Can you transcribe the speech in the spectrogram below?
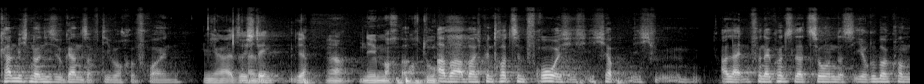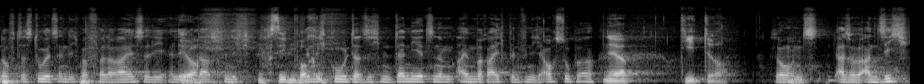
kann mich noch nicht so ganz auf die Woche freuen. Ja, also ich denke, ja. Ja, nee, mach auch du. Aber, aber ich bin trotzdem froh. Ich, ich, ich habe ich, allein von der Konstellation, dass ihr rüberkommen durft, dass du jetzt endlich mal Völlerei erleben Ja, darfst, finde ich, nach sieben Wochen. finde ich gut. Dass ich mit Danny jetzt in einem, einem Bereich bin, finde ich auch super. Ja, Dieter. So, und also an sich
